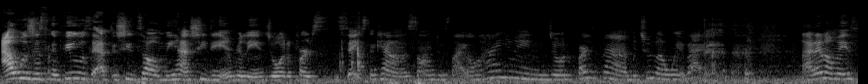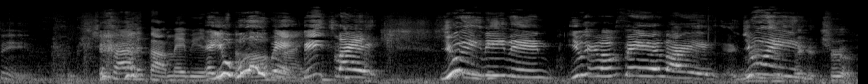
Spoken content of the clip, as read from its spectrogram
I was just confused after she told me how she didn't really enjoy the first sex encounter. So I'm just like, oh, how you ain't enjoy the first time, but you don't went back? Like that don't make sense. She probably thought maybe. It was and you just a moved back, night. bitch. Like you ain't even. You get what I'm saying? like you Really ain't just take a trip.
